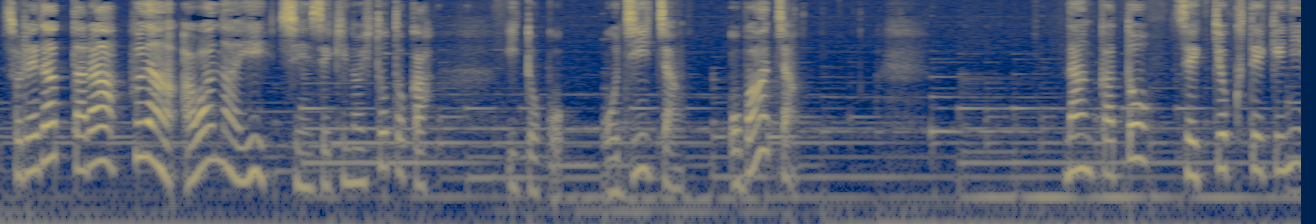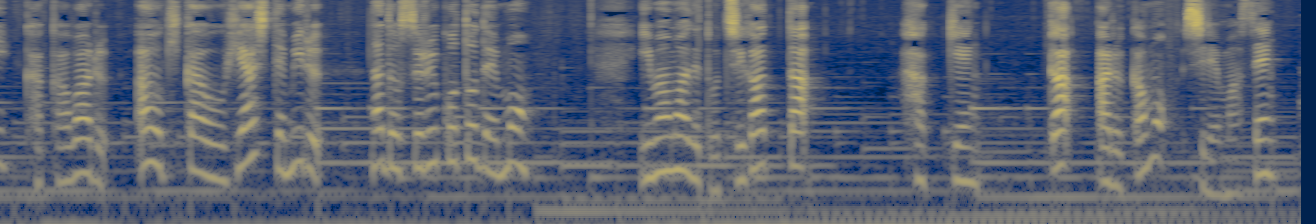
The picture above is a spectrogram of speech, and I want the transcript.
それだったら普段会わない親戚の人とかいとこおじいちゃんおばあちゃん何かと積極的に関わる会う機会を増やしてみるなどすることでも今までと違った発見があるかもしれません。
